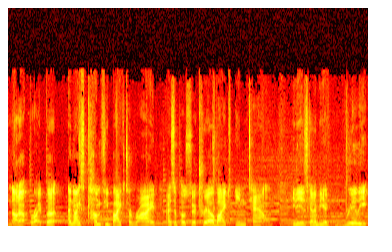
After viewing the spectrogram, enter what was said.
not upright, but a nice comfy bike to ride as opposed to a trail bike in town. It is gonna be a really,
